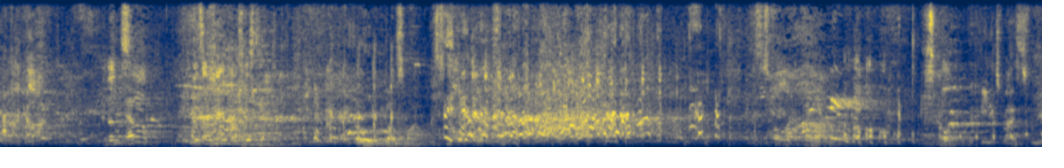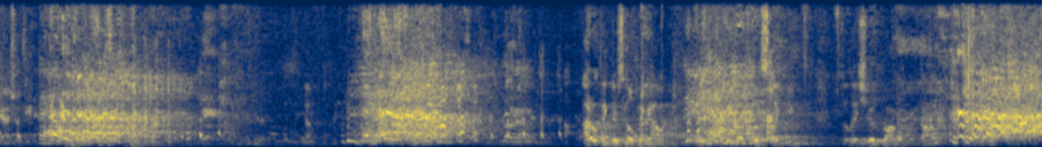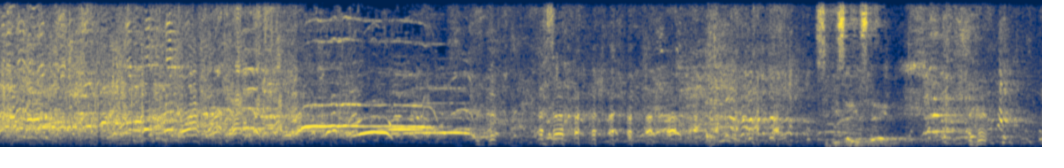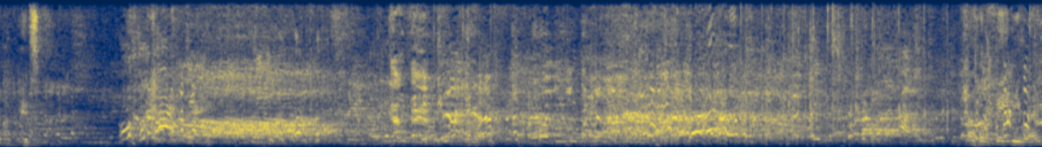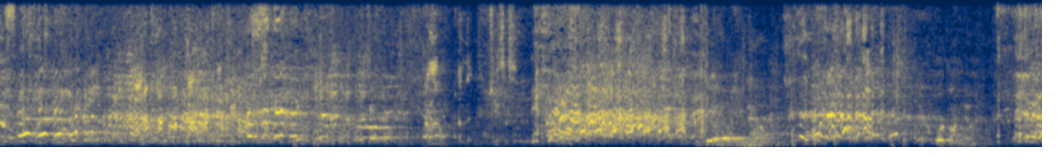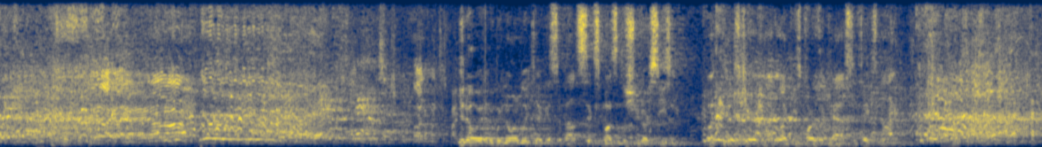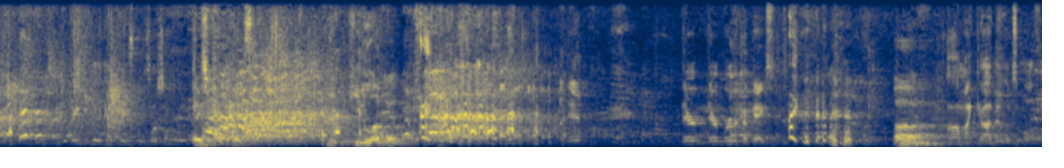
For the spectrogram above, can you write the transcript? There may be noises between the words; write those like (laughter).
oh my god. It doesn't stop. It's actually artistic. oh, don't smile. This is called, uh, this is called The Phoenix Rises from the Ashes. (laughs) I don't think there's helping out. I mean, it looks like you, showed Ronald McDonald. (laughs) said he'd stay. It's, Oh, baby wings. I don't know. Uh, th- Jesus. he can't help you now. Work on him. I don't want to touch my You know, it would normally take us about six months to shoot our season, but because Jared Padalecki's part of the cast, it takes nine. Thank you for the cupcakes and social. Thanks for. He loved it. I did. They're, they're murder cupcakes. (laughs) Um, um, oh my god, that looks awful.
